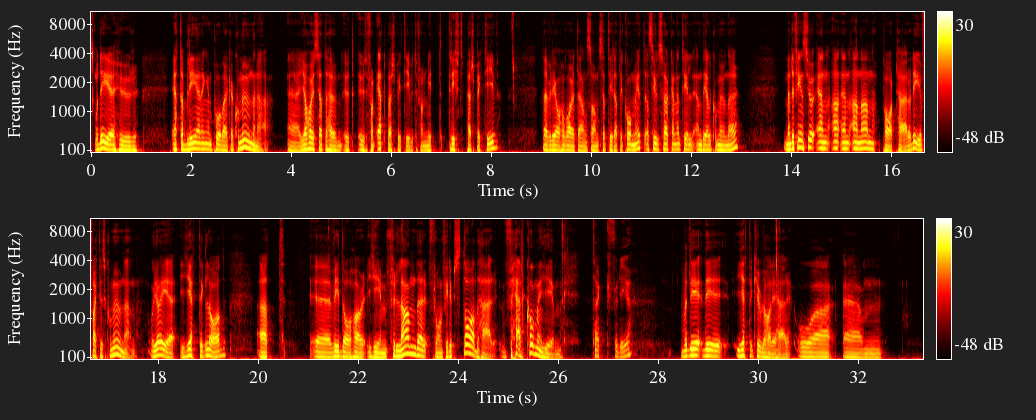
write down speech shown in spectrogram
Och det är hur etableringen påverkar kommunerna. Eh, jag har ju sett det här ut, utifrån ett perspektiv, utifrån mitt driftsperspektiv. Där vill jag ha varit den som sett till att det kommit asylsökande till en del kommuner. Men det finns ju en, en annan part här och det är ju faktiskt kommunen. Och jag är jätteglad att eh, vi idag har Jim Frölander från Filipstad här. Välkommen Jim! Tack för det. Det, det är jättekul att ha dig här. Och, um,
